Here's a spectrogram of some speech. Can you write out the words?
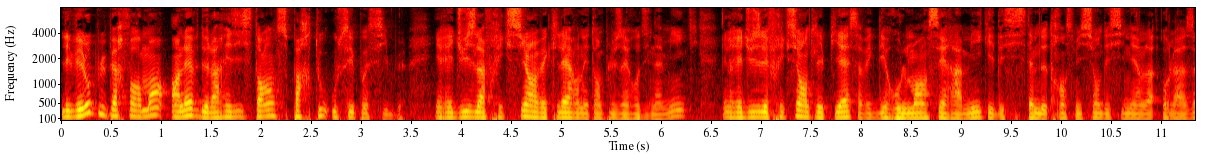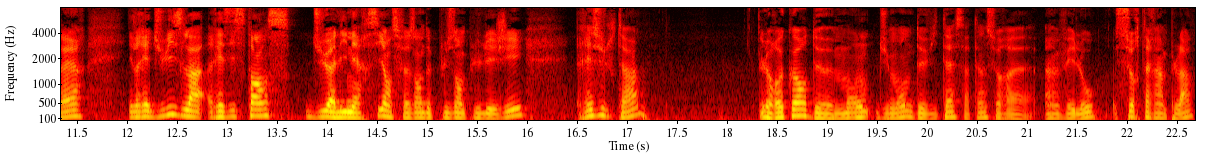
les vélos plus performants enlèvent de la résistance partout où c'est possible. Ils réduisent la friction avec l'air en étant plus aérodynamique. Ils réduisent les frictions entre les pièces avec des roulements céramiques et des systèmes de transmission dessinés au laser. Ils réduisent la résistance due à l'inertie en se faisant de plus en plus léger. Résultat, le record du monde de vitesse atteint sur euh, un vélo sur terrain plat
